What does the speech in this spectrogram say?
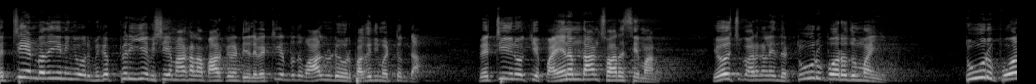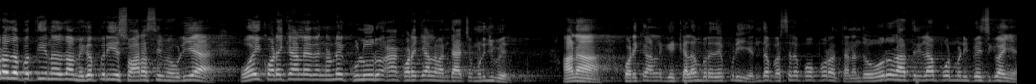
வெற்றி என்பதையும் நீங்கள் ஒரு மிகப்பெரிய விஷயமாக நான் பார்க்க வேண்டியதில்லை. வெற்றி என்பது வாழ்வுடைய ஒரு பகுதி மட்டும்தான். வெற்றியை நோக்கிய பயணம்தான் சுவாரஸ்யமானது. யோசிச்சு பாருங்களேன் இந்த டூர் போகிறதும் வாங்கி. டூர் போகிறத பற்றினது தான் மிகப்பெரிய சுவாரஸ்யமே ஒழிய போய் கொடைக்கானல் இறங்கணும்னே குளிரும் ஆ கொடைக்கானல் வந்தாச்சு முடிஞ்சு போயிடும் ஆனால் கொடைக்கானலுக்கு கிளம்புறது எப்படி? எந்த பஸ்ஸில் போக போகிறோம் தினந்தோறும் ராத்திரிலாம் ஃபோன் பண்ணி பேசிக்குவாங்க.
